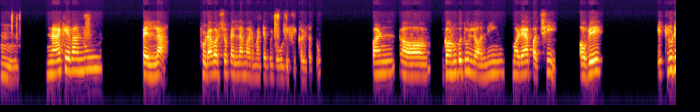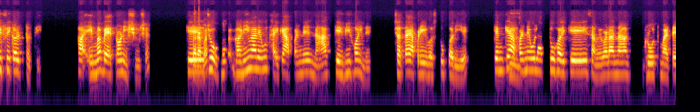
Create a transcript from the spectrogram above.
હમ. ના કહેવાનું પહેલા થોડા વર્ષો પહેલા મારા માટે બહુ ડિફિકલ્ટ હતું. પણ ઘણું બધું લર્નિંગ મળ્યા પછી હવે એટલું ડિફિકલ્ટ નથી. હા એમાં બે ત્રણ ઇસ્યુ છે. કે જો ઘણી વાર એવું થાય કે આપણને ના કહેવી હોય ને છતાંય આપણે એ વસ્તુ કરીએ. કેમ કે આપણને એવું લાગતું હોય કે સામેવાળાના ગ્રોથ માટે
